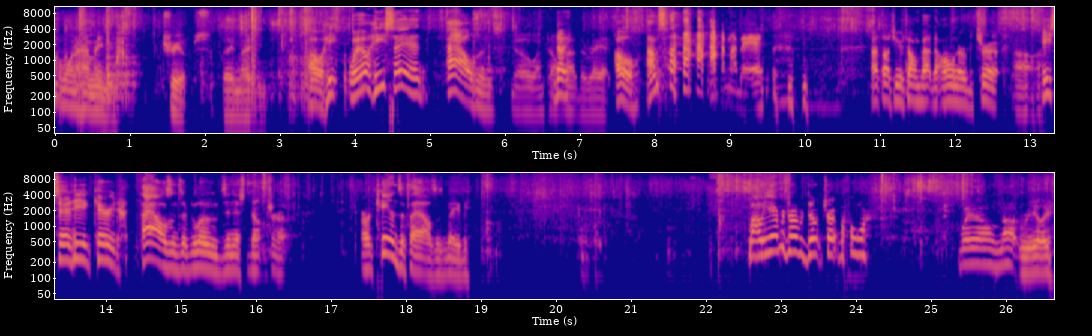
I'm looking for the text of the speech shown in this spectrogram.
I wonder how many trips they made. Oh, he well, he said thousands. No, I'm talking No. about the rat. Oh, I'm sorry. My bad. I thought you were talking about the owner of the truck. He said he had carried thousands of loads in this dump truck, or tens of thousands, maybe. Wiley, you ever drove a dump truck before? Well, not really.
